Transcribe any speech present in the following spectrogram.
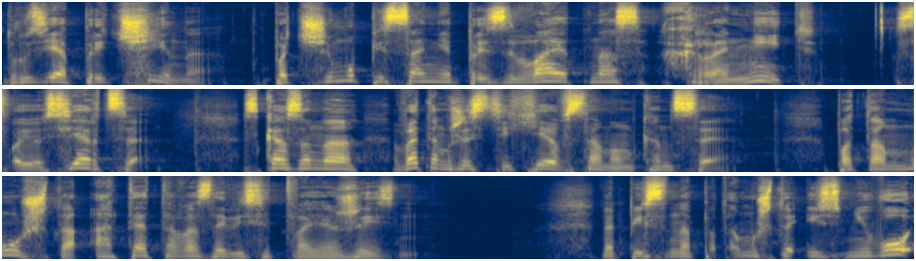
Друзья, причина, почему Писание призывает нас хранить свое сердце, сказано в этом же стихе в самом конце. Потому что от этого зависит твоя жизнь. Написано, потому что из него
